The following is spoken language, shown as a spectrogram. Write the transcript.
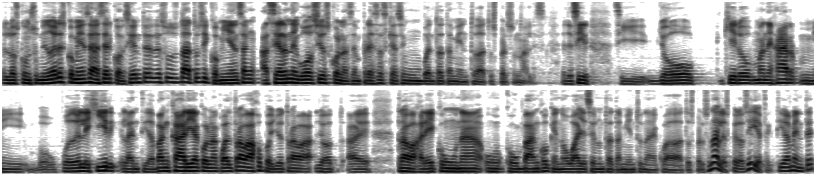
los consumidores comienzan a ser conscientes de sus datos y comienzan a hacer negocios con las empresas que hacen un buen tratamiento de datos personales. Es decir, si yo quiero manejar mi, o puedo elegir la entidad bancaria con la cual trabajo, pues yo, yo eh, trabajaré con, una, un, con un banco que no vaya a hacer un tratamiento inadecuado de datos personales. Pero sí, efectivamente,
